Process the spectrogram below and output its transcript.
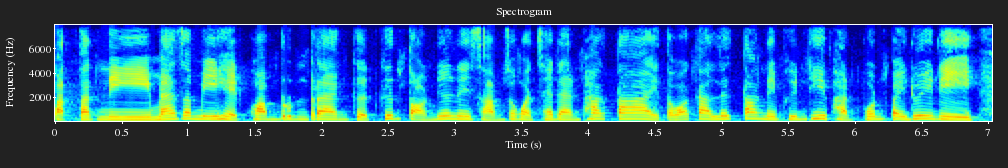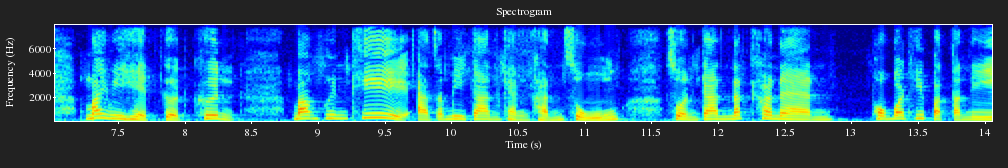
ปัตตานี แม้จะมีเหตุความรุนแรงเกิดขึ้นต่อเนื่องใน 3 จังหวัดชายแดนภาคใต้ แต่ว่าการเลือกตั้งในพื้นที่ผ่านพ้นไปด้วยดี ไม่มีเหตุเกิดขึ้น บางพื้นที่อาจจะมีการแข่งขันสูง ส่วนการนับคะแนนพบว่าที่ปัตตานี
